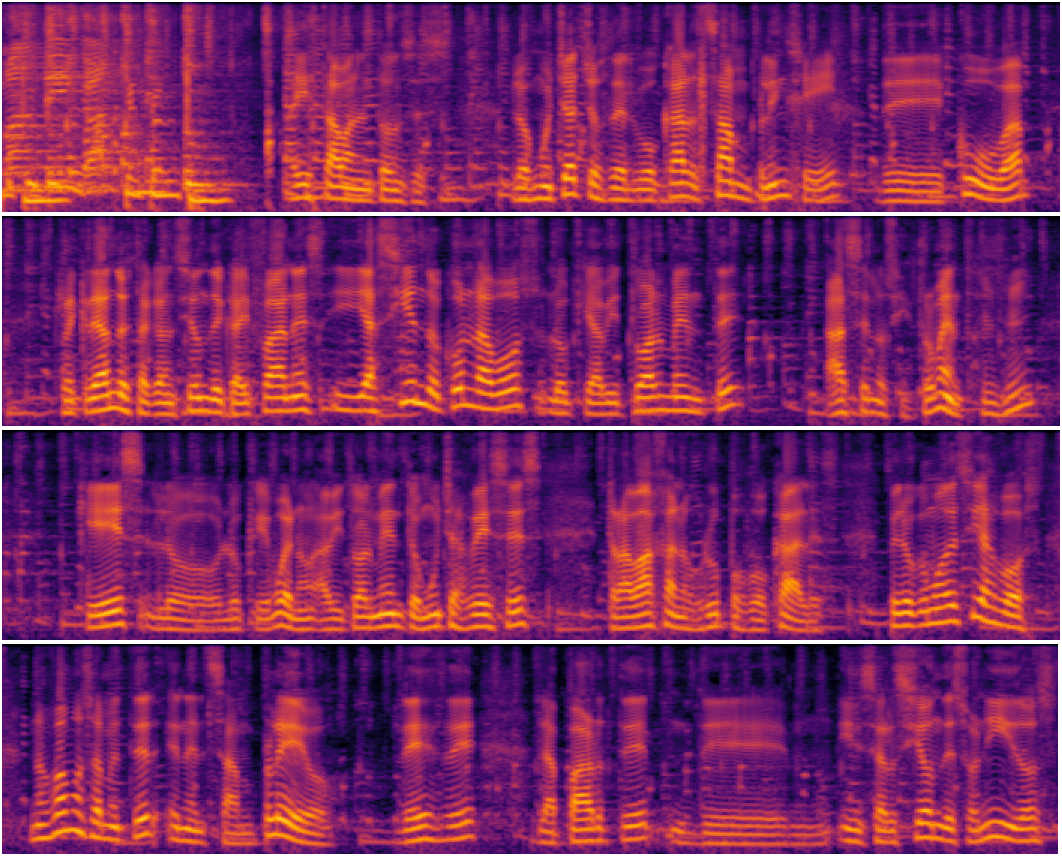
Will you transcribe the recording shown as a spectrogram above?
mandinga. Ahí estaban entonces los muchachos del vocal sampling de Cuba recreando esta canción de Caifanes y haciendo con la voz lo que habitualmente hacen los instrumentos, que es lo, lo, que, bueno, habitualmente o muchas veces trabajan los grupos vocales. Pero como decías vos, nos vamos a meter en el sampleo desde la parte de mm, inserción de sonidos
